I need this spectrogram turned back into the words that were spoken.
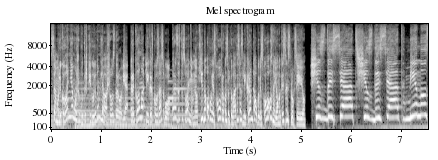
Самолікування може бути шкідливим для вашого здоров'я. Реклама лікарського засобу. Перед застосуванням необхідно обов'язково проконсультуватися з лікарем та обов'язково ознайомитися з інструкцією. 60, 60, мінус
